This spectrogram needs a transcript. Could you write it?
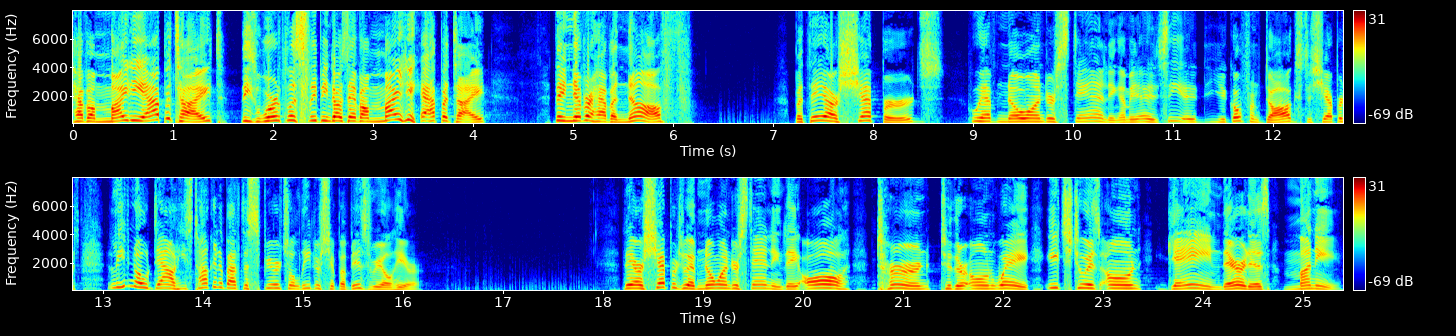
have a mighty appetite. These worthless sleeping dogs have a mighty appetite. They never have enough, but they are shepherds who have no understanding. I mean, uh, see, uh, you go from dogs to shepherds. Leave no doubt, he's talking about the spiritual leadership of Israel here. They are shepherds who have no understanding. They all turn to their own way, each to his own gain. There it is money,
